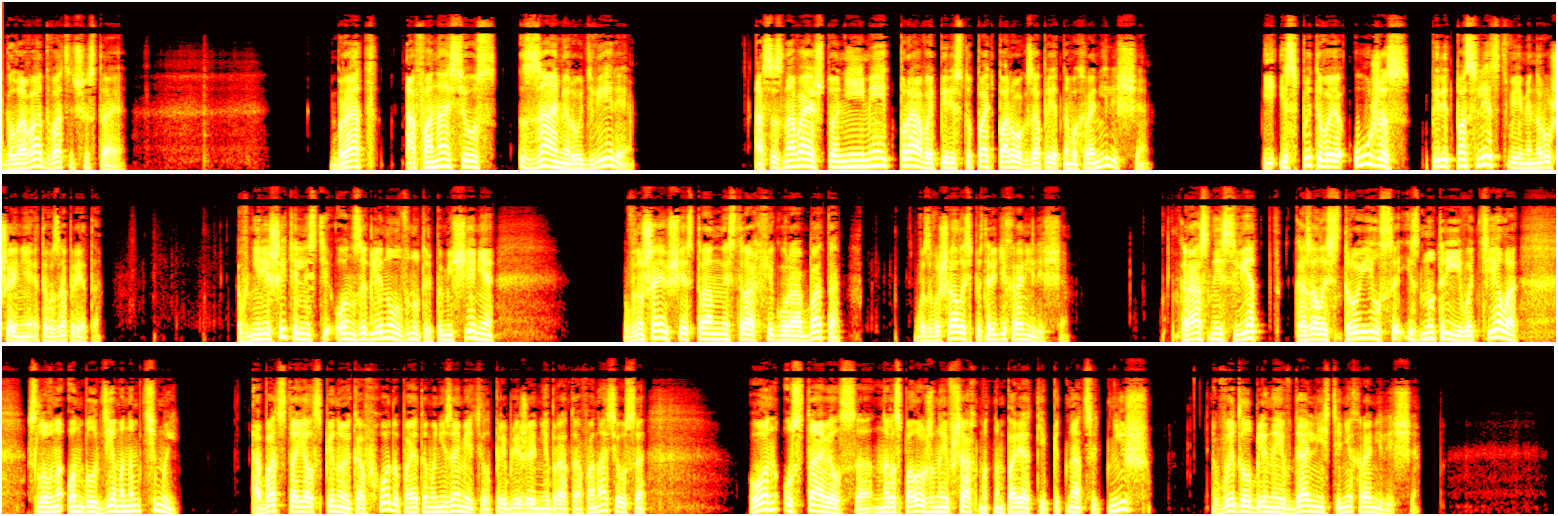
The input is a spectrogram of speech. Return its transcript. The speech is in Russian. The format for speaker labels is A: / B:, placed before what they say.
A: Глава 26. Брат Афанасиус замер у двери, осознавая, что не имеет права переступать порог запретного хранилища и испытывая ужас перед последствиями нарушения этого запрета. В нерешительности он заглянул внутрь помещения. Внушающая странный страх фигура аббата возвышалась посреди хранилища. Красный свет, казалось, струился изнутри его тела, словно он был демоном тьмы. Аббат стоял спиной ко входу, поэтому не заметил приближения брата Афанасиуса. Он уставился на расположенные в шахматном порядке пятнадцать ниш, выдолбленные в дальней стене хранилища.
